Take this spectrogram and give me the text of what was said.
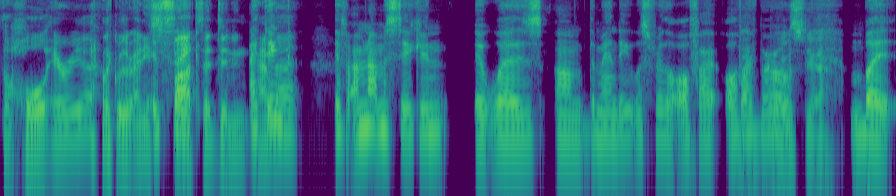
the whole area. Like, were there any It's spots like- that didn't I have think that? if i'm not mistaken it was um the mandate was for the all five all five, boroughs Yeah. but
